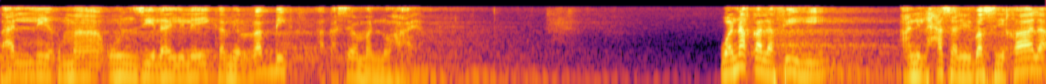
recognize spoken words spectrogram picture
بلغ ما أنزل إليك من ربك. أكسر من نهاية. ونقل فيه عن الحسن البصري قال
